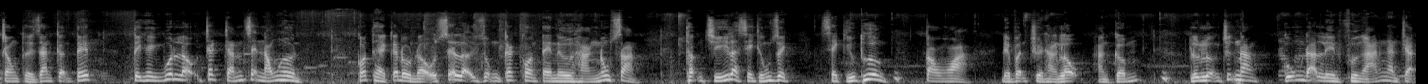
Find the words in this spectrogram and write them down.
Trong thời gian cận Tết, tình hình buôn lậu chắc chắn sẽ nóng hơn. Có thể các đầu nậu sẽ lợi dụng các container hàng nông sản, thậm chí là xe chống dịch, xe cứu thương, tàu hỏa để vận chuyển hàng lậu, hàng cấm. Lực lượng chức năng cũng đã lên phương án ngăn chặn.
